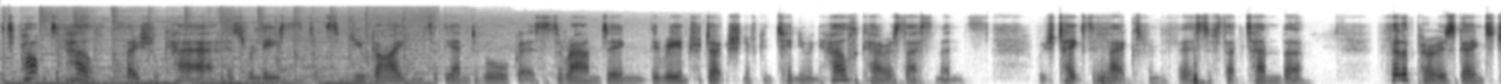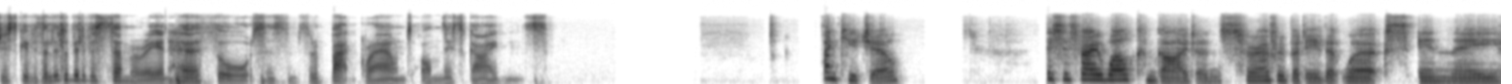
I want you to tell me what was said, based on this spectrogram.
The Department of Health and Social Care has released some new guidance at the end of August surrounding the reintroduction of continuing healthcare assessments, which takes effect from the 1st of September. Philippa is going to just give us a little bit of a summary and her thoughts and some sort of background on this guidance. Thank you, Jill. This is very welcome guidance for everybody that works in the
